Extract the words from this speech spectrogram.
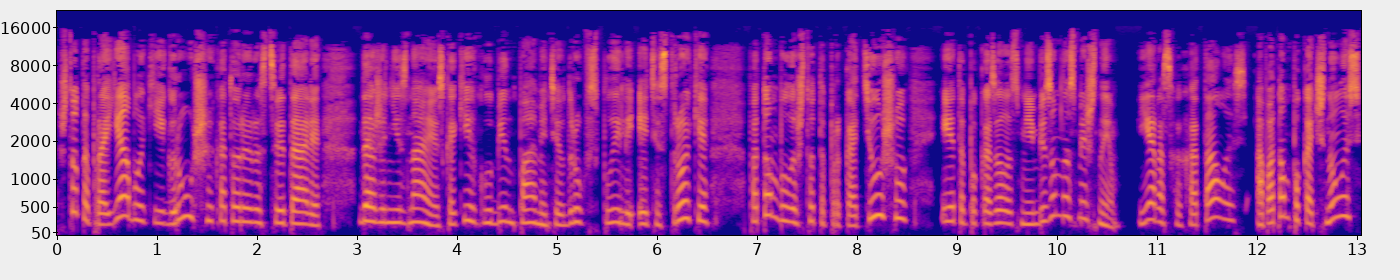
Что-то про яблоки и груши, которые расцветали. Даже не знаю, из каких глубин памяти вдруг всплыли эти строки. Потом было что-то про Катюшу, и это показалось мне безумно смешным. Я расхохоталась, а потом покачнулась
